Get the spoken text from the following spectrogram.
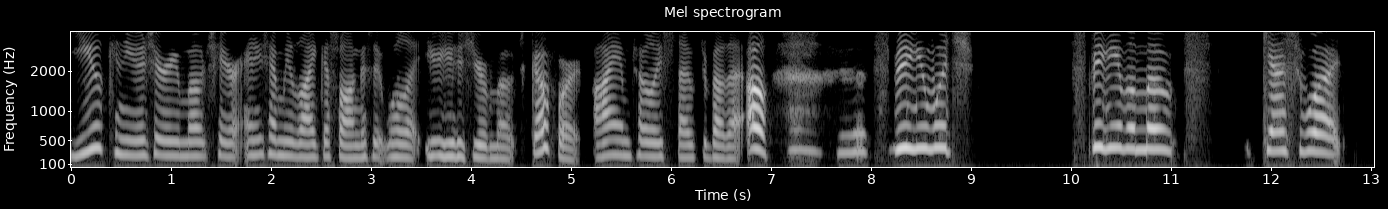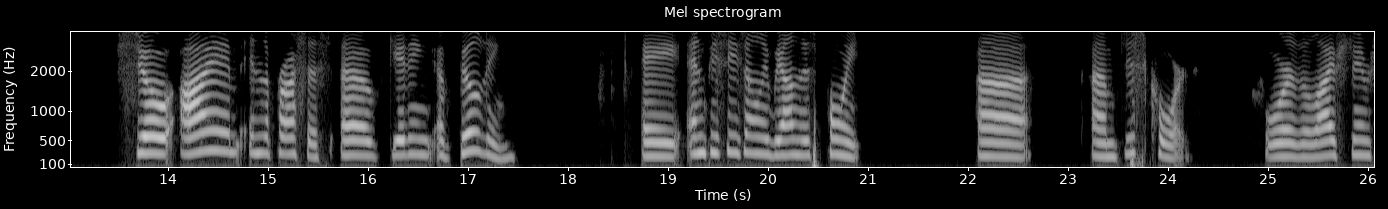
You can use your emotes here anytime you like as long as it will let you use your emotes. Go for it. I am totally stoked about that. Oh, speaking of which, speaking of emotes, guess what? So I'm in the process of getting a building, a NPCs only beyond this point, uh, um, Discord for the live streams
